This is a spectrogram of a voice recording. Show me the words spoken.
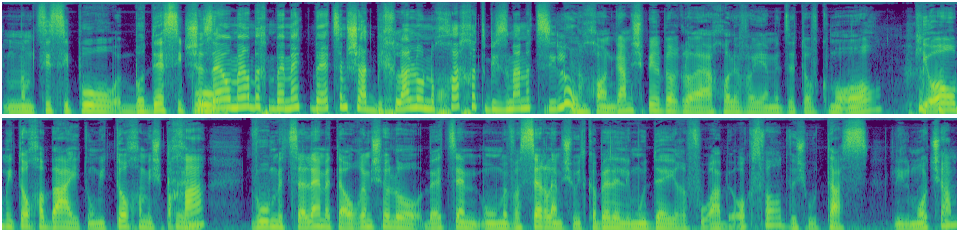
ממציא סיפור, בודה סיפור. שזה אומר באמת בעצם שאת בכלל לא נוכחת בזמן הצילום. נכון, גם שפילברג לא היה יכול לביים את זה טוב כמו אור. כי אור הוא מתוך הבית, הוא מתוך המשפחה, כן. והוא מצלם את ההורים שלו, בעצם הוא מבשר להם שהוא התקבל ללימודי רפואה באוקספורד, ושהוא טס ללמוד שם.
